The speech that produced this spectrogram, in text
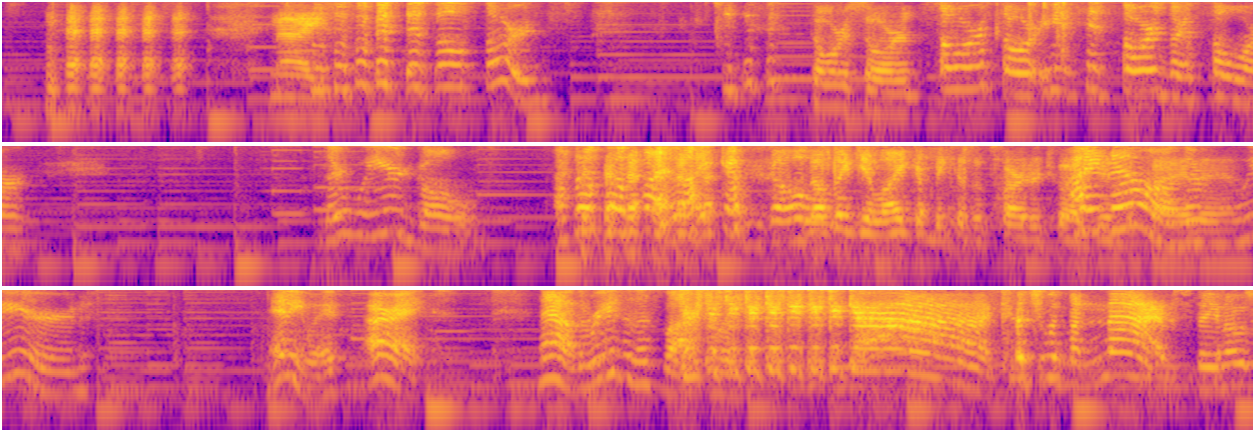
nice. with his little swords. Thor swords. Thor, Thor. His, his swords are Thor. They're weird gold. I don't know if I like them I don't think you like them because it's harder to I identify know they're them. weird. Anyway, all right. Now the reason this box was Cut you with my knives, Thanos.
